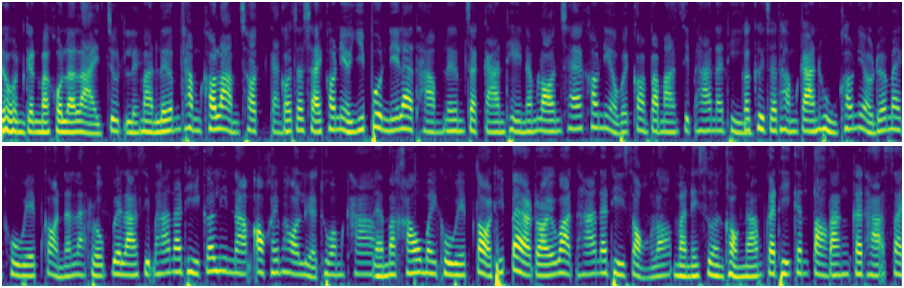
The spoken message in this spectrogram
โดนกันมาคนละหลายจุดเลย มาเริ่มทำข้าวหลามช็อตกัน ก็จะใช้ข้าวเหนียวญี่ปุ่นนี่แหละทำเริ่มจากการเทน้ำร้อนแช่ข้าวเหนียวไว้ก่อนประมาณ 15 นาที ก็คือจะทำการหุงข้าวเหนียวด้วยไมโครเวฟก่อนนั่นแหละ ครบเวลา 15 นาทีก็รีนน้ำออกให้พอเหลือท่วมข้าว และมาเข้าไมโครเวฟต่อที่ 800 วัตต์5 นาที 2 รอบ มาในส่วนของน้ำกะทิกันต่อ ตั้งกระทะใส่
